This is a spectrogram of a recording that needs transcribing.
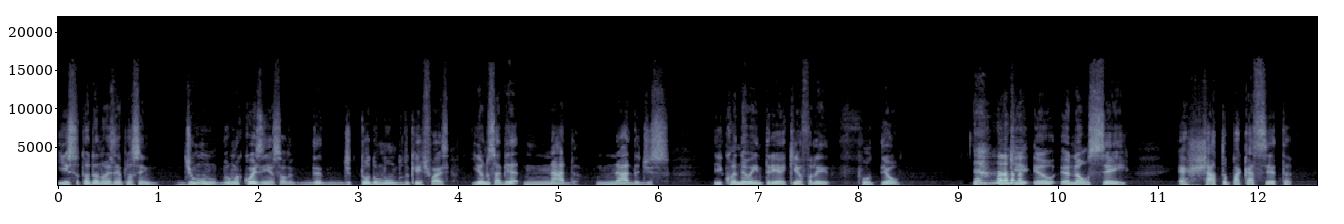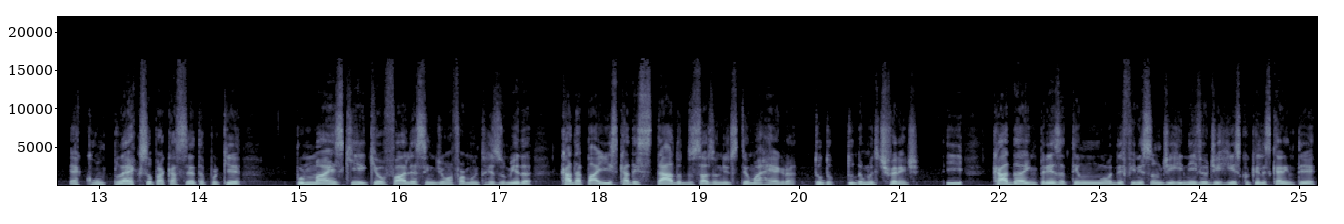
Isso eu tô dando um exemplo assim, de, um- uma coisinha só, de, de todo mundo do que a gente faz. E eu não sabia nada, nada disso. E quando eu entrei aqui, eu falei, fudeu. Porque eu, eu não sei, é chato pra caceta, é complexo pra caceta, porque por mais que, que eu fale assim de uma forma muito resumida, cada país, cada estado dos Estados Unidos tem uma regra, tudo, tudo é muito diferente. E cada empresa tem uma definição de nível de risco que eles querem ter.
